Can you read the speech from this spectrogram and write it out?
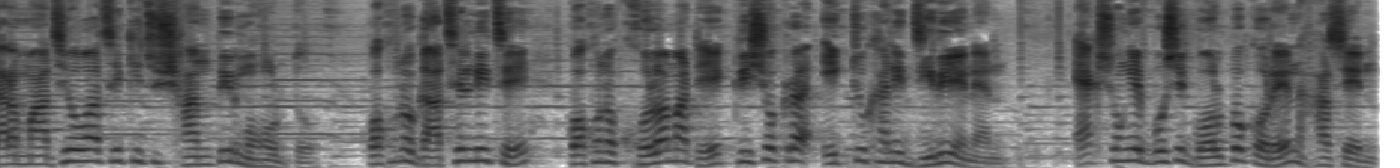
তার মাঝেও আছে কিছু শান্তির মুহূর্ত। কখনো গাছের নিচে, কখনো খোলা মাঠে কৃষকরা একটুখানি জিরিয়ে নেন। একসঙ্গে বসে গল্প করেন হাসেন।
